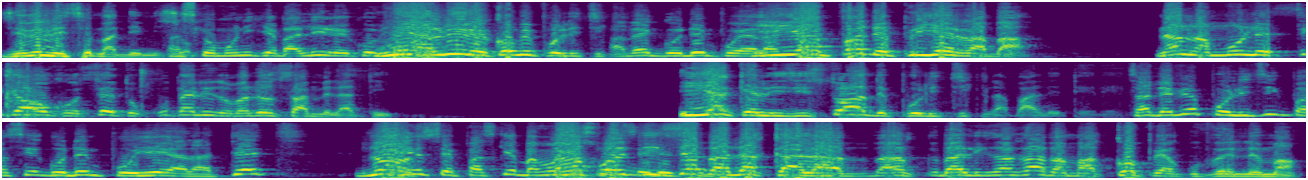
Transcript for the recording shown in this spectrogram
Je vais laisser ma démission. Parce que Monique mais à lui ekomi politique. Avec Godin pour il n'y a pas de prière là-bas. Na namoni esika haut conseil tokutani tobandi osambela te. Il y a que les histoires de politique là-bas à l'intérieur Ça devient politique parce que Godin Poye à la tête. Non. C'est parce que bapolitisien badakala ba- balingaka bamakope ya gouvernement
